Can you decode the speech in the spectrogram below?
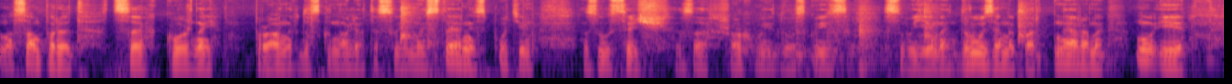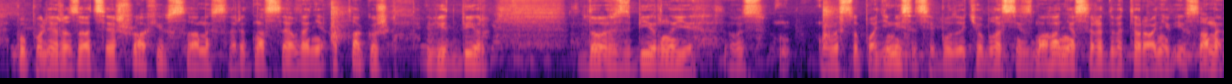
Насамперед, це кожний прагне вдосконалювати свою майстерність, потім зустріч за шаховою доскою з своїми друзями, партнерами, ну і популяризація шахів саме серед населення, а також відбір до збірної. Ось у листопаді місяці будуть обласні змагання серед ветеранів. І саме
